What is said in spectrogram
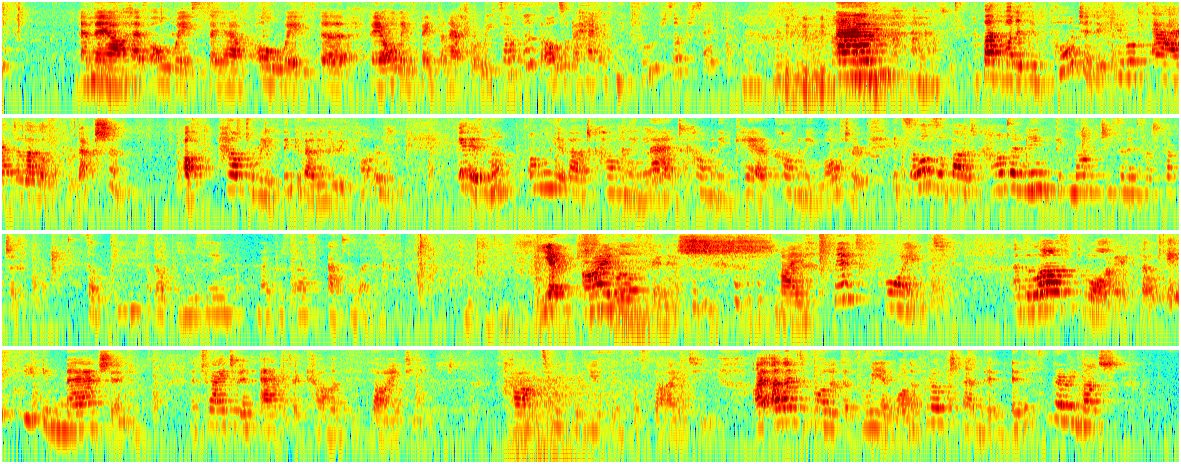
and they are, have always they have always uh, they are always based on natural resources. Also, the hackers need food, so to say. um, but what is important, if you look at the level of production, of how to really think about a new economy, it is not only about commoning land, commoning care, commoning water. It's also about commoning technologies and infrastructures. So please stop using Microsoft, Apple, and this kind of stuff. Yep, I will finish. My fifth point, and the last one is, so if we imagine and try to enact a common society, a commons reproducing society, I, I, like to call it a three in one approach, and it, it is very much,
